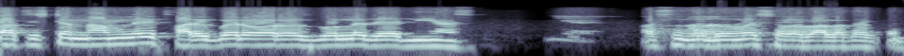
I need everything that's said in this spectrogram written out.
বাতিস্টার নামলে ফারুক ভাই ওয়ারস বললে নিয়ে আসবে অসংখ্য ধন্যবাদ, সবাই ভালো থাকবেন।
